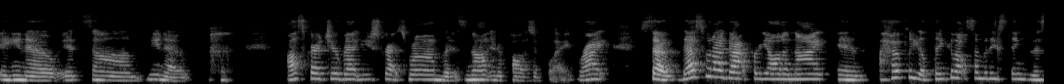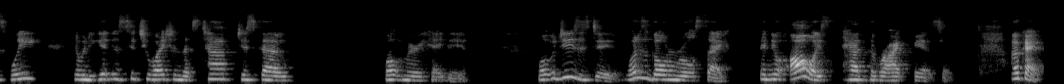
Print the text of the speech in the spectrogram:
And, you know, it's um, you know, I'll scratch your back, you scratch mine, but it's not in a positive way, right? So that's what I got for y'all tonight. And hopefully you'll think about some of these things this week and when you get in a situation that's tough, just go, what would Mary Kay do? What would Jesus do? What does the golden rule say? And you'll always have the right answer. Okay,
